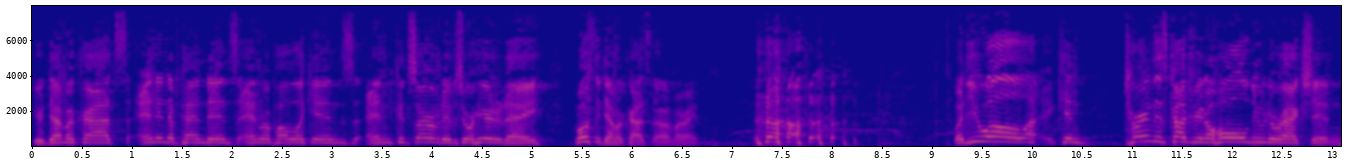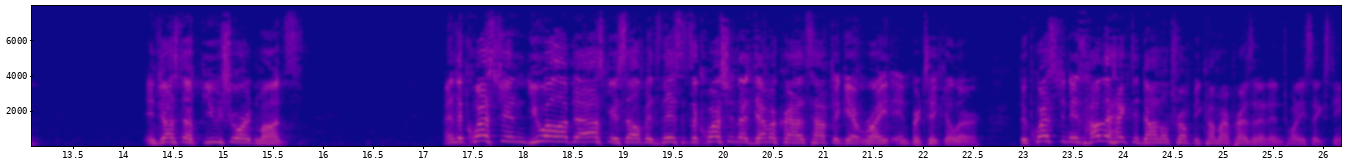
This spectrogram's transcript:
You're Democrats and independents and Republicans and conservatives who are here today. Mostly Democrats, though, am I right? but you all can turn this country in a whole new direction in just a few short months. And the question you all have to ask yourself is this it's a question that Democrats have to get right in particular. The question is how the heck did Donald Trump become our president in 2016?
